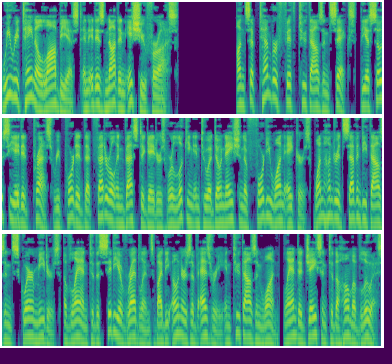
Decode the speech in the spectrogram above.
"We retain a lobbyist and it is not an issue for us." On September 5, 2006, the Associated Press reported that federal investigators were looking into a donation of 41 acres (170,000 square meters) of land to the city of Redlands by the owners of Esri in 2001, land adjacent to the home of Lewis.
